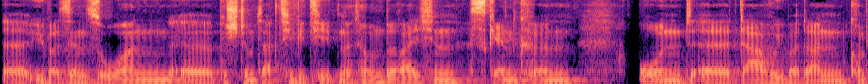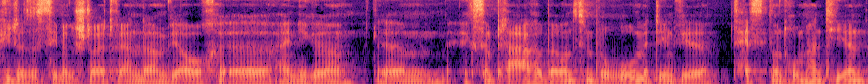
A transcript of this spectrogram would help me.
äh, über Sensoren äh, bestimmte Aktivitäten in Hirnbereichen scannen können und äh, darüber dann Computersysteme gesteuert werden. Da haben wir auch äh, einige ähm, Exemplare bei uns im Büro, mit denen wir testen und rumhantieren.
